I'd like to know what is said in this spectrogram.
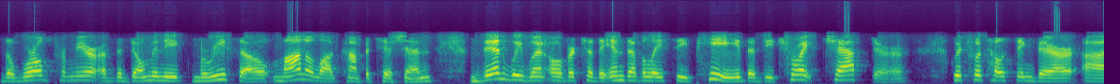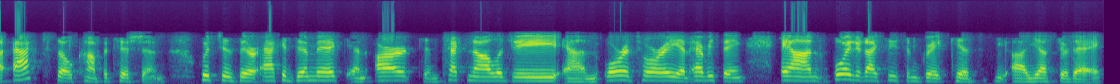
the world premiere of the Dominique Morisseau monologue competition. Then we went over to the NAACP, the Detroit chapter, which was hosting their uh, ACT-SO competition, which is their academic and art and technology and oratory and everything. And boy, did I see some great kids uh, yesterday.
